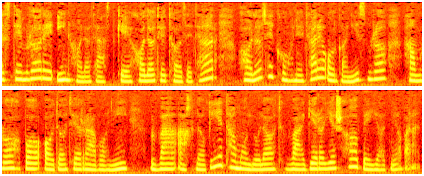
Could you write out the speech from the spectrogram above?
استمرار این حالات است که حالات تازه تر، حالات کهنه تر ارگانیسم را همراه با عادات روانی و اخلاقی تمایلات و گرایش ها به یاد می آورند.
